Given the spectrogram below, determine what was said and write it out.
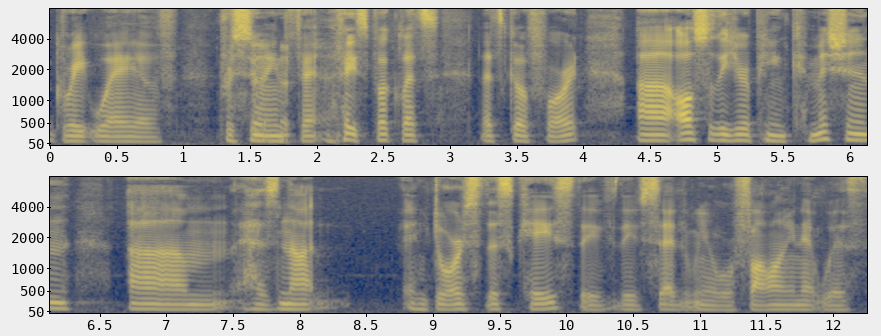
great way of pursuing fa- Facebook. Let's let's go for it." Uh, also, the European Commission um, has not endorsed this case. They've they've said you know we're following it with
